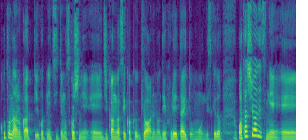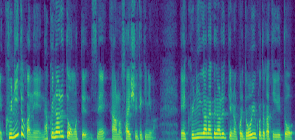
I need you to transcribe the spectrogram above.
ことなのかっていうことについても少しね、えー、時間がせっかく今日あるので触れたいと思うんですけど、私はですね、えー、国とかね、なくなると思ってるんですね。あの、最終的には。えー、国がなくなるっていうのはこれどういうことかというと、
